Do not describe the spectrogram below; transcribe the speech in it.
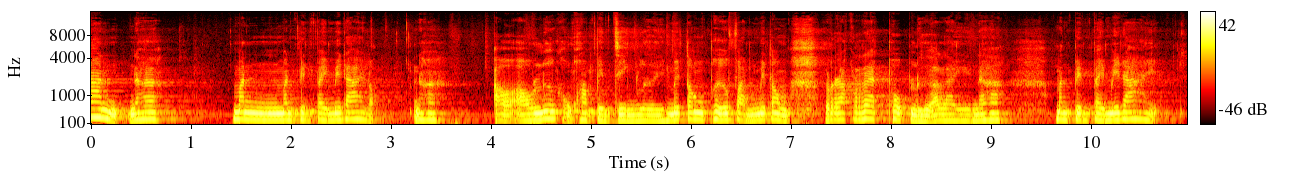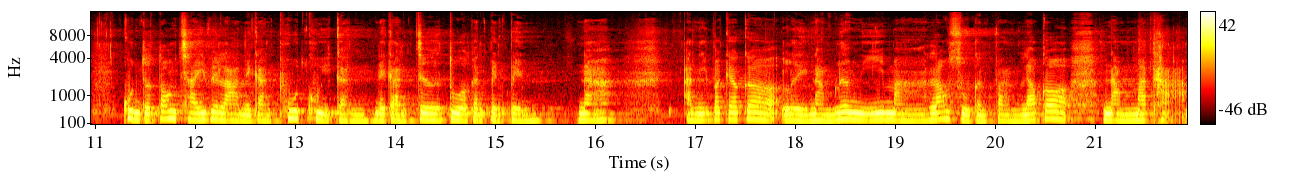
นั่นนะคะมันมันเป็นไปไม่ได้หรอกนะคะเอาเอาเรื่องของความเป็นจริงเลย ไม่ต้องเพ้อฝันไม่ต้องรักแรกพบหรืออะไรนะคะมันเป็นไปไม่ได้ คุณจะต้องใช้เวลาในการพูดคุยกัน ในการเจอตัวกันเป็นๆ นะอันนี้ป้าแก้วก็เลยนำเรื่องนี้มาเล่าสู่กันฟัง แล้วก็นำมาถาม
